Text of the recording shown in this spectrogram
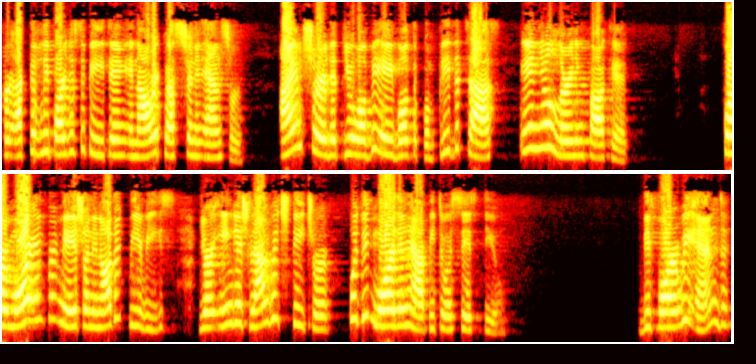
for actively participating in our question and answer. I'm sure that you will be able to complete the task in your learning pocket. For more information and other queries, your English language teacher would be more than happy to assist you. Before we end,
